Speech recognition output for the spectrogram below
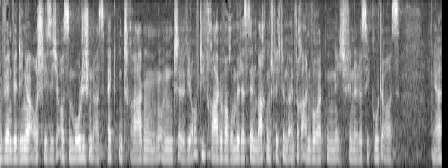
wenn wir Dinge ausschließlich aus modischen Aspekten tragen und äh, wir auf die Frage, warum wir das denn machen, schlicht und einfach antworten, ich finde, das sieht gut aus. Ja,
